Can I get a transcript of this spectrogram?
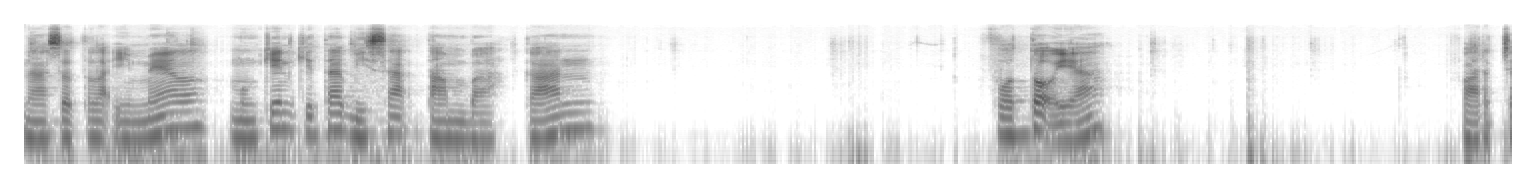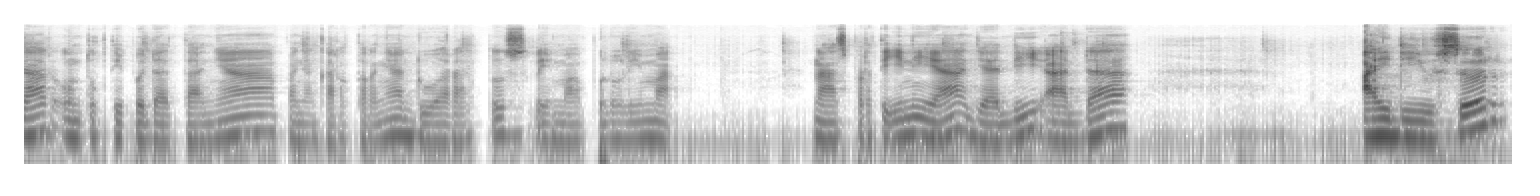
Nah, setelah email, mungkin kita bisa tambahkan foto ya. Varchar untuk tipe datanya, panjang karakternya 255. Nah, seperti ini ya. Jadi ada ID user,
